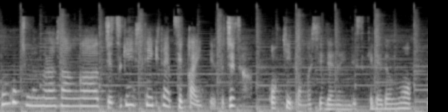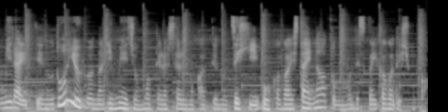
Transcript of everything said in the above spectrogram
今後島村さんが実現していきたい世界っていうとちょっと大きいかもしれないんですけれども未来っていうのをどういうふうなイメージを持ってらっしゃるのかっていうのをぜひお伺いしたいなと思うんですがいかがでしょうか？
